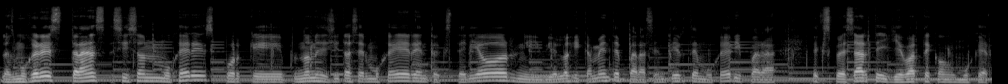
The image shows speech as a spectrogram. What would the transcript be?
las mujeres trans sí son mujeres porque pues, no necesitas ser mujer en tu exterior ni biológicamente para sentirte mujer y para expresarte y llevarte como mujer.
